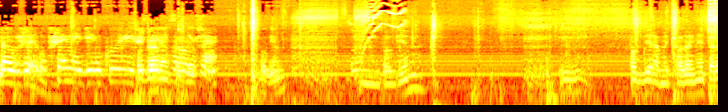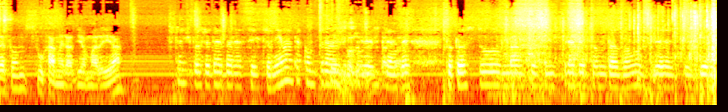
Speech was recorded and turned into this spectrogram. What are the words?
Dobrze, uprzejmie dziękuję i Pozdrawiam serdecznie. Bogiem. Bogiem. I odbieramy kolejny telefon. Słuchamy Radio Maryja. Szczęść Boże, Barbara z tej strony. Ja mam taką prośbę, sprawę. Po prostu mam chwili sprawę sądową, że firma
